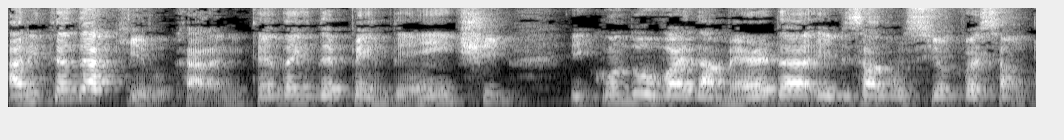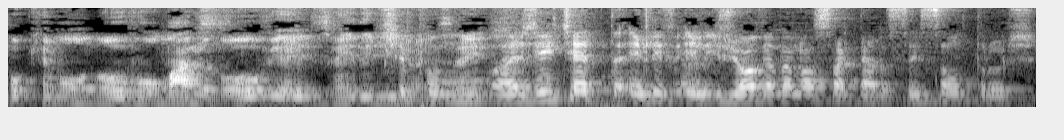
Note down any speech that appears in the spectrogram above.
A Nintendo é aquilo, cara. A Nintendo é independente e quando vai dar merda, eles anunciam que vai sair um Pokémon novo ou um Mario novo e aí eles vendem milhões. Tipo, é a gente é. Ele, ele joga na nossa cara, vocês são trouxa.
